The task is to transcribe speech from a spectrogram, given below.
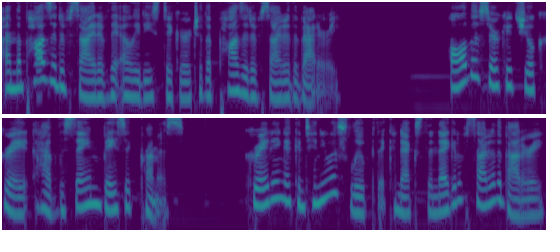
and the positive side of the LED sticker to the positive side of the battery. All the circuits you'll create have the same basic premise, creating a continuous loop that connects the negative side of the battery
